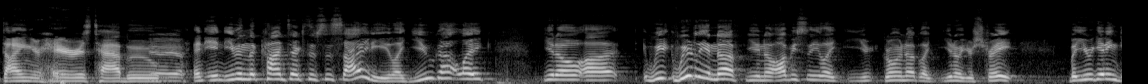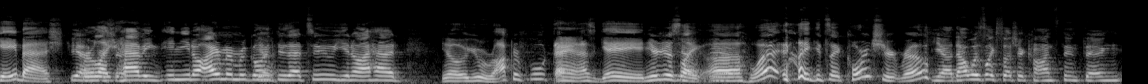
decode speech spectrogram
dyeing your hair is taboo. Yeah, yeah. And in even the context of society, like, you got, like, you know, uh, we, weirdly enough, you know, obviously, like you growing up, like you know, you're straight, but you're getting gay bashed Yeah, for for like sure. having, and you know, I remember going through that too. You know, I had you know, you a rocker fool? Damn, that's gay. And you're just Yeah, like, yeah. uh, what? like it's a Korn shirt, bro. Yeah, that was like such a constant thing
